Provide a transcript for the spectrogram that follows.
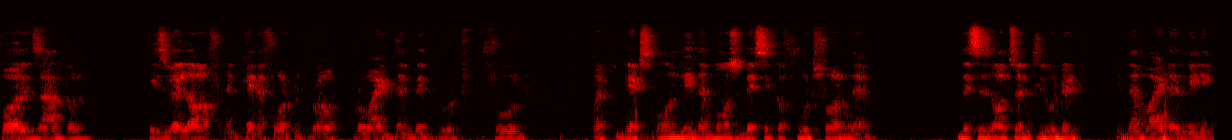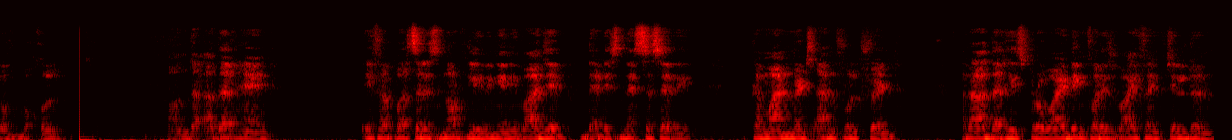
For example, he's well off and can afford to pro- provide them with good food, but gets only the most basic of foods for them. This is also included in the wider meaning of bukhul. On the other hand, if a person is not leaving any wajib that is necessary, commandments unfulfilled, rather he is providing for his wife and children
